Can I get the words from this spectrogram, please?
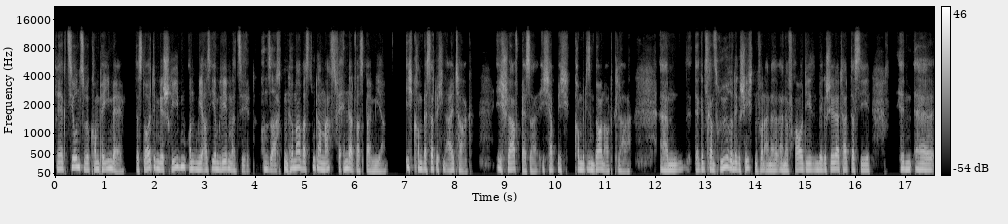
Reaktionen zu bekommen per E-Mail, dass Leute mir schrieben und mir aus ihrem Leben erzählt und sagten, hör mal, was du da machst, verändert was bei mir ich komme besser durch den Alltag. Ich schlafe besser. Ich, ich komme mit diesem Burnout klar. Ähm, da gibt es ganz rührende Geschichten von einer, einer Frau, die mir geschildert hat, dass sie in, äh,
